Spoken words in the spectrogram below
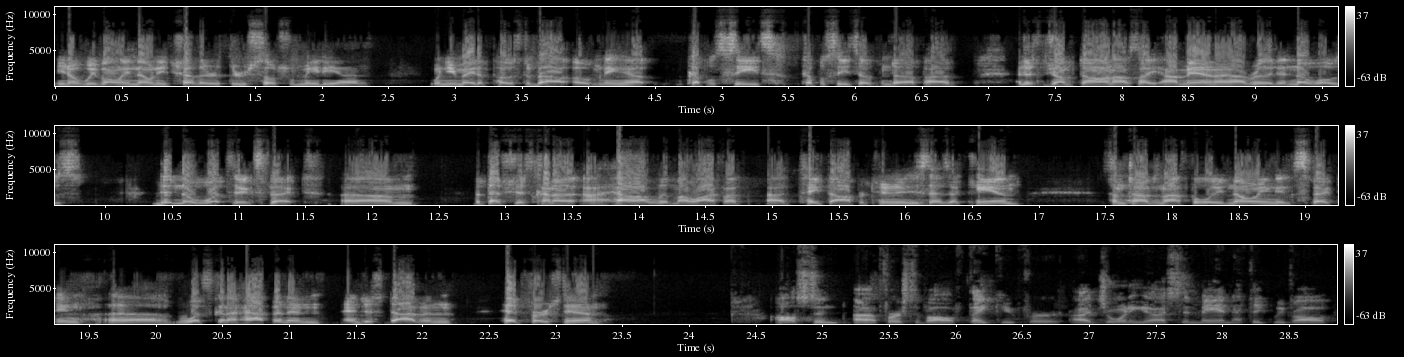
you know, we've only known each other through social media, and when you made a post about opening up a couple seats, a couple seats opened up, I I just jumped on. I was like, I'm in. I really didn't know what was didn't know what to expect. Um, but that's just kind of how I live my life. I, I take the opportunities as I can sometimes not fully knowing, expecting uh, what's going to happen, and and just diving headfirst in. Austin, uh, first of all, thank you for uh, joining us. And man, I think we've all,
